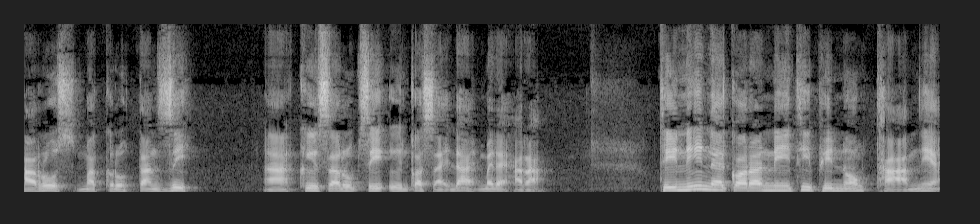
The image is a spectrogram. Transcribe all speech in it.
ฮารุสมักรุตันซีคือสรุปสีอื่นก็ใส่ได้ไม่ได้ฮาราม ทีนี้ในกรณีที่พี่น้องถามเนี่ย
